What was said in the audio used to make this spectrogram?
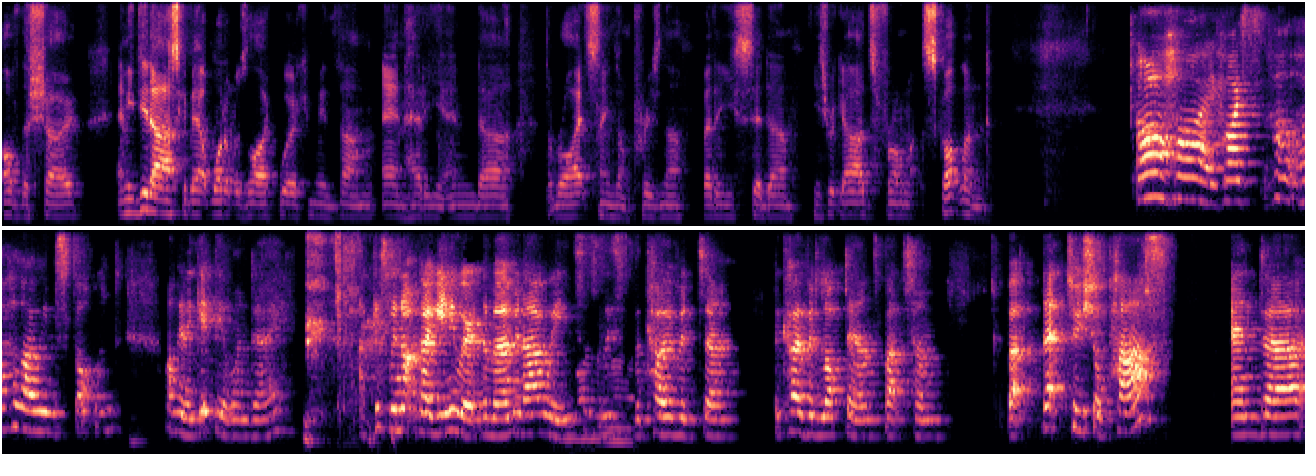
of the show. And he did ask about what it was like working with um, Anne Haddy and uh, the riot scenes on Prisoner. But he said um, his regards from Scotland. Oh, hi. hi. Hello in Scotland. I'm going to get there one day. I guess we're not going anywhere at the moment, are we? This is the COVID, uh, the COVID lockdowns. But um, but that too shall pass, and uh,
